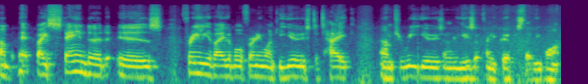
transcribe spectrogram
Um, but that base standard is freely available for anyone to use, to take, um, to reuse and reuse it for any purpose that you want.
